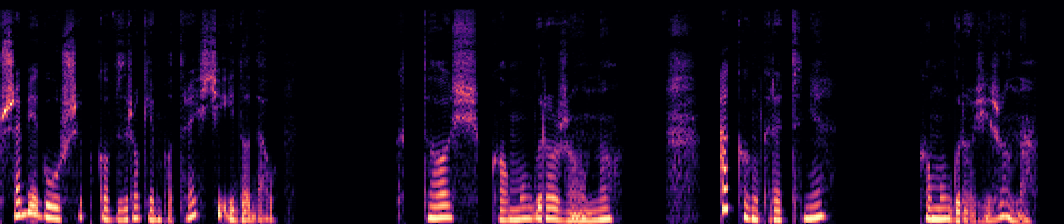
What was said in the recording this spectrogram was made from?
Przebiegł szybko wzrokiem po treści i dodał Ktoś, komu grożono, a konkretnie komu grozi żona.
